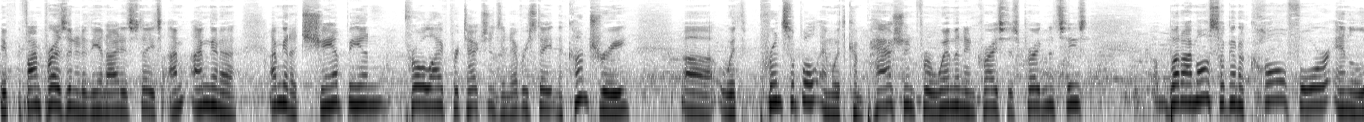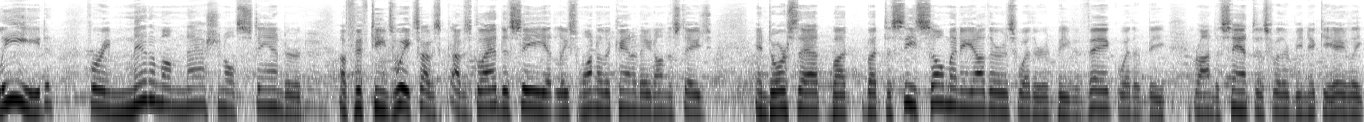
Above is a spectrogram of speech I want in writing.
if, if, I'm president of the United States, I'm, I'm going to I'm going to champion pro-life protections in every state in the country uh, with principle and with compassion for women in crisis pregnancies. But I'm also going to call for and lead for a minimum national standard of 15 weeks. I was I was glad to see at least one other candidate on the stage endorse that, but but to see so many others, whether it be Vivek, whether it be Ron DeSantis, whether it be Nikki Haley,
